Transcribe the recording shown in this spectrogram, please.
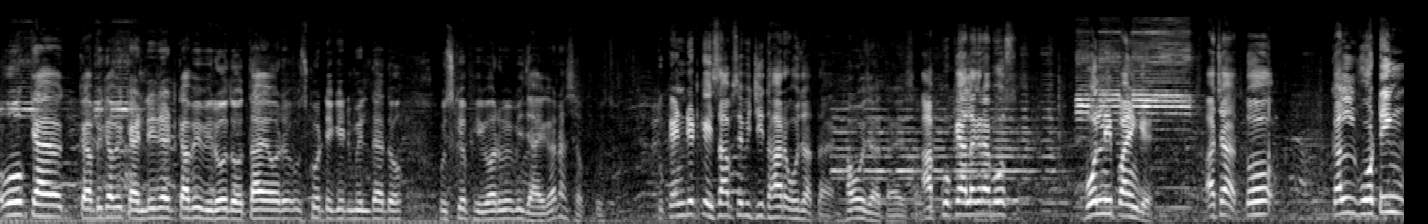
वो क्या कभी कभी कैंडिडेट का भी विरोध होता है और उसको टिकट मिलता है तो उसके फेवर में भी जाएगा ना सब कुछ। तो कैंडिडेट के हिसाब से भी जीत हार हो जाता है। हाँ हो जाता है ऐसा। आपको क्या लग रहा है बॉस बोल नहीं पाएँगे। अच्छा तो कल वोटिंग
